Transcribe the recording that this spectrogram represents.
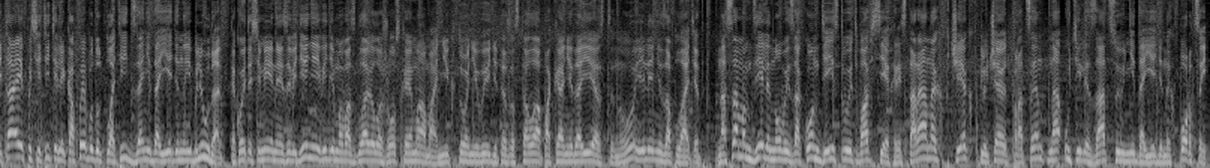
Китае посетители кафе будут платить за недоеденные блюда. Какое-то семейное заведение, видимо, возглавила жесткая мама. Никто не выйдет из-за стола, пока не доест, ну или не заплатит. На самом деле новый закон действует во всех ресторанах. В чек включают процент на утилизацию недоеденных порций.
